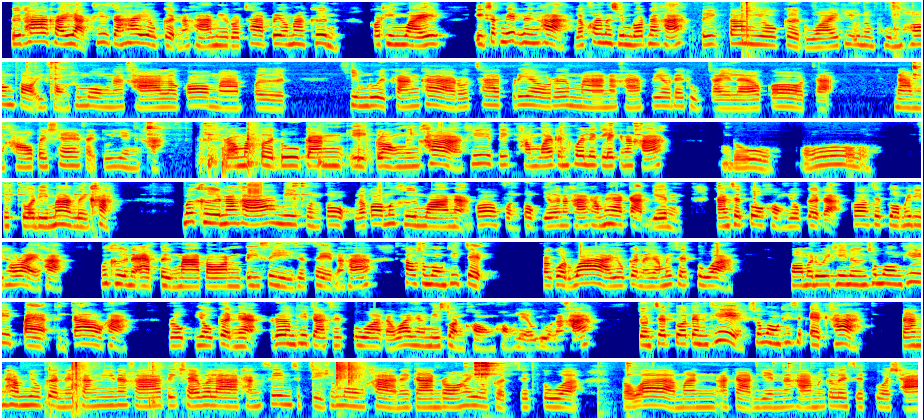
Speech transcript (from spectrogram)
คือถ้าใครอยากที่จะให้โยเกิร์ตนะคะ มีรสชาติเปรี้ยวมากขึ้น ก็ทิ้งไว้อีกสักนิดนึงค่ะ แล้วค่อยมาชิมรสนะคะ ติ๊กตั้งโยเกิร์ตไว้ที่อุณหภูมิห้องต่ออีก 2 ชั่วโมงนะคะ แล้วก็มาเปิดชิมดูอีกครั้งค่ะ รสชาติเปรี้ยวเริ่มมานะคะ เปรี้ยวได้ถูกใจแล้วก็จะนำเขาไปแช่ใส่ตู้เย็นค่ะ เรามาเปิดดูกันอีกกล่องนึงค่ะ ที่ติ๊กทำไว้เป็นถ้วยเล็ก ๆนะคะ ดู โอ้เซ็ตตัวดีมากเลยค่ะ เมื่อคืนนะคะ มีฝนตกแล้วก็เมื่อคืนวานอะ ก็ฝนตกเยอะนะคะทำให้อากาศเย็น การเซตตัวของโยเกิร์ตอะก็เซตตัวไม่ดีเท่าไหร่ค่ะ เมื่อคืนแอบตื่นมาตอนตีสี่เศษๆนะคะ เข้าชั่วโมงที่เจ็ดปรากฏว่าโยเกิร์ตน่ะยังไม่เซตตัว พอมาดูอีกทีหนึ่งชั่วโมงที่แปดถึงเก้าค่ะโยเกิร์ตเนี่ยเริ่มที่จะเซตตัว แต่ว่ายังมีส่วนของของเหลวอยู่นะคะ จนเซตตัวเต็มที่ชั่วโมงที่สิบเอ็ดค่ะ การทำโยเกิร์ตในครั้งนี้นะคะ ติ๊กใช้เวลาทั้งสิ้น 14 ชั่วโมงค่ะ ในการรอให้โยเกิร์ตเซตตัว เพราะว่ามันอากาศเย็นนะคะ มันก็เลยเซตตัวช้า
